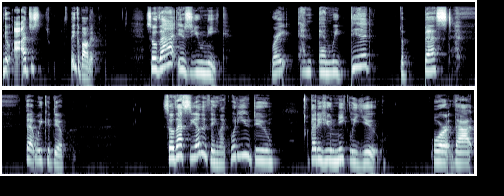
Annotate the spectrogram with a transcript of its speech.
no i just think about it so that is unique, right? And and we did the best that we could do. So that's the other thing. Like, what do you do that is uniquely you? Or that,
